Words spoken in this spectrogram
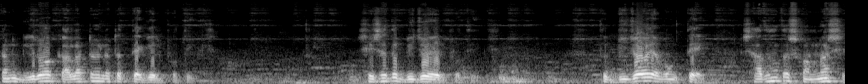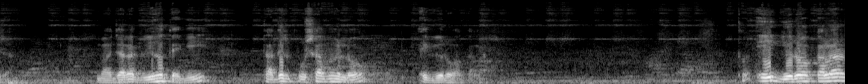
কারণ গেরুয়া কালারটা হলো একটা ত্যাগের প্রতীক। সেই সাথে বিজয়ের প্রতীক। তো বিজয় এবং ত্যাগ, সাধারণত সন্ন্যাসীরা বা যারা গৃহত্যাগী, তাদের পোশাক হলো এই গেরুয়া কালার। তো এই গেরুয়া কালার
